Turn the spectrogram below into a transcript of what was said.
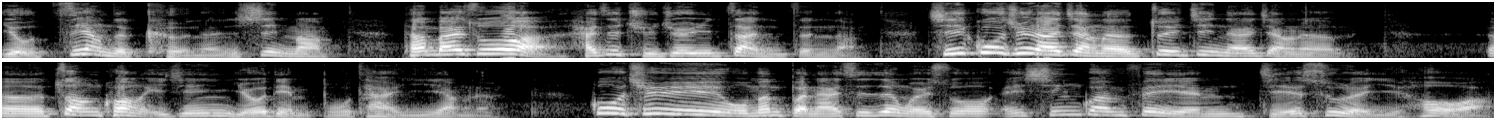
有这样的可能性吗？坦白说啊，还是取决于战争啊。其实过去来讲呢，最近来讲呢，呃，状况已经有点不太一样了。过去我们本来是认为说，诶，新冠肺炎结束了以后啊，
